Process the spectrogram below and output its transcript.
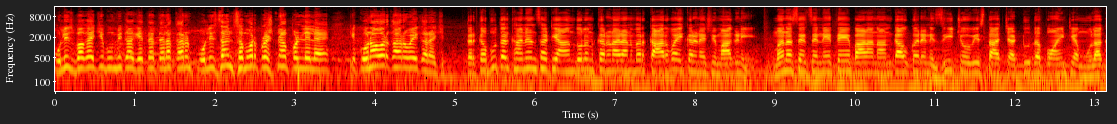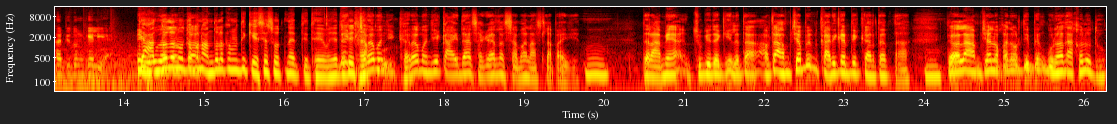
पोलीस बघायची भूमिका घेतात त्याला कारण पोलिसांसमोर प्रश्न पडलेला आहे की कोणावर कारवाई करायची? तर कबूतरखान्यांसाठी आंदोलन करणाऱ्यांवर कारवाई करण्याची मागणी मनसेचे नेते बाळा नांदगावकर यांनी झी चोवीस तासच्या टू द पॉइंट या मुलाखतीतून केली आहे. ते आंदोलन होतं पण आंदोलकांवरती केसेस होत नाहीत तिथे. म्हणजे नाही, तिथे खरं म्हणजे खरं म्हणजे कायदा सगळ्यांना समान असला पाहिजे. तर आम्ही चुकीचं केलं तर आता आमच्या पण कार्यकर्ते करतात ना. त्यावेळेला आमच्या लोकांवरती पण गुन्हा दाखल होतो.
